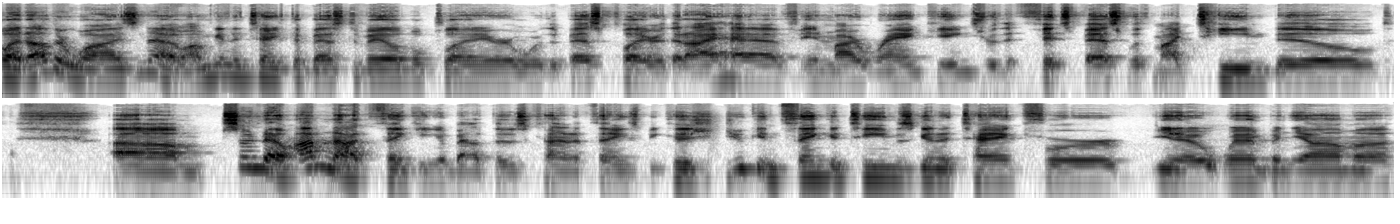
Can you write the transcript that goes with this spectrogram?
But otherwise, no, I'm going to take the best available player or the best player that I have in my rankings or that fits best with my team build. Um, so, no, I'm not thinking about those kind of things because you can think a team is going to tank for, you know, Wembanyama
